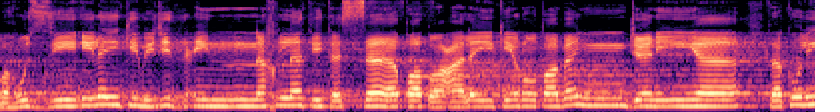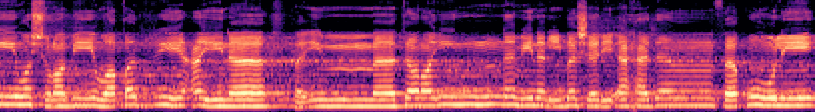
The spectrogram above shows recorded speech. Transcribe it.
وهزي إليك بجذع النخلة تساقط عليك رطبا جنيا. فكلي واشربي وقري عينا. فإما ترين من البشر أحدا فقولي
